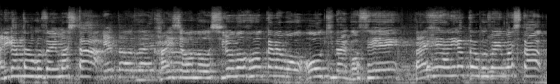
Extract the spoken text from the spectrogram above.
ありがとうございました。会場の後ろの方からも大きなご声援大変ありがとうございました。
